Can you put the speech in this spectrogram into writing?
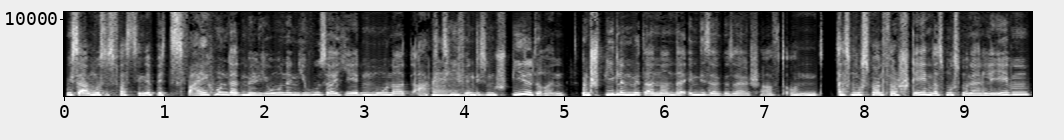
wo ich sagen muss, es fasziniert mich. 200 Millionen User jeden Monat aktiv mhm. in diesem Spiel drin und spielen miteinander in dieser Gesellschaft. Und das muss man verstehen, das muss man erleben,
